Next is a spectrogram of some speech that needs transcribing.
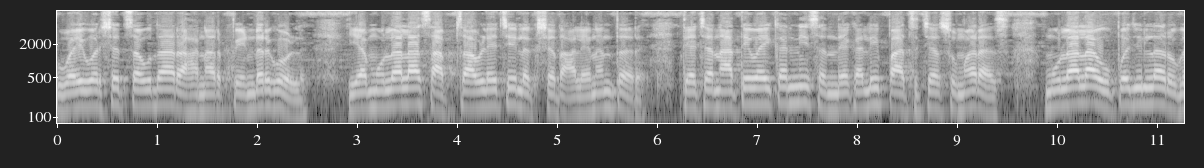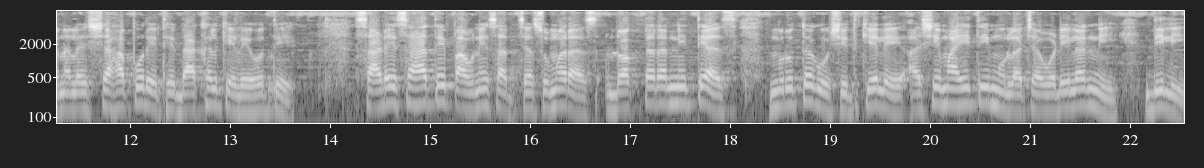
वय वर्ष चौदा राहणार पेंडरगोळ या मुलाला सापचावल्याचे लक्षात आल्यानंतर त्याच्या नातेवाईकांनी संध्याकाळी पाचच्या सुमारास मुलाला उपजिल्हा रुग्णालय शहापूर येथे दाखल केले होते. साडेसहा ते पावणे सातच्या सुमारास डॉक्टरांनी त्यास मृत घोषित केले अशी माहिती मुलाच्या वडिलांनी दिली.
